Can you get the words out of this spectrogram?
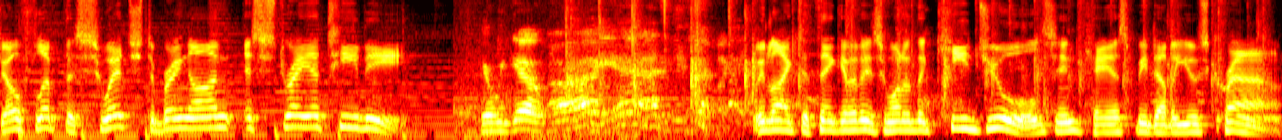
Joe flipped the switch to bring on Estrella TV. Here we go. All right, yeah. We'd like to think of it as one of the key jewels in KSBW's crown.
